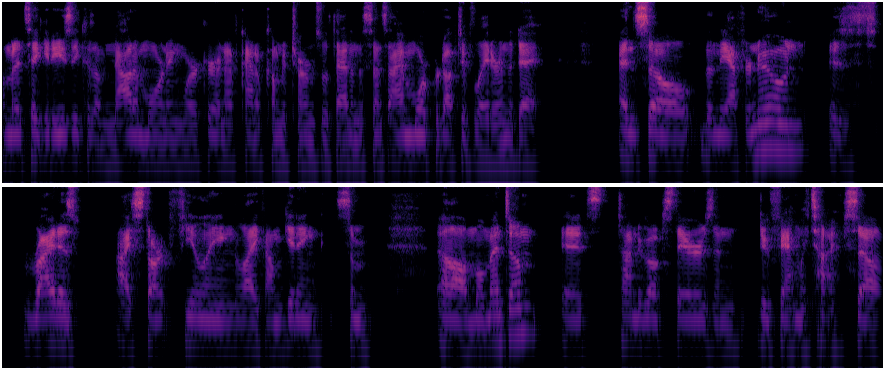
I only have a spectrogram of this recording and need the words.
I'm going to take it easy because I'm not a morning worker, and I've kind of come to terms with that in the sense I am more productive later in the day. And so then the afternoon is right as I start feeling like I'm getting some uh, momentum, it's time to go upstairs and do family time. So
